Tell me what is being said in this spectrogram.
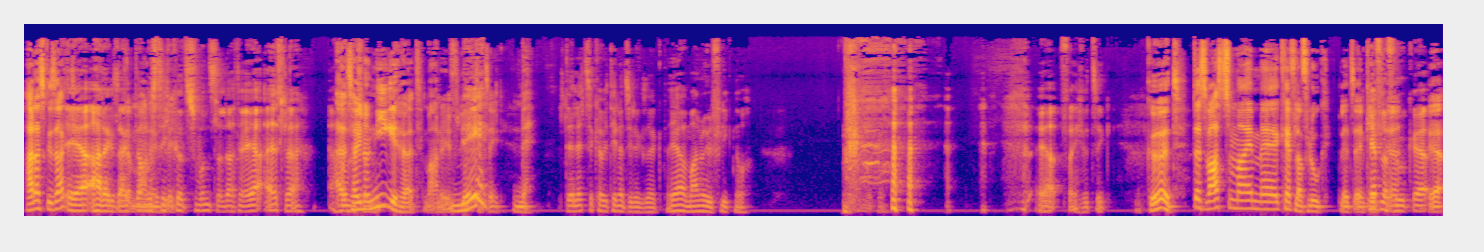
Hat er es gesagt? Ja, hat er gesagt. Der Da Manuel musste ich fliegt. kurz schmunzeln dachte, mir, ja, alles klar. Also, das habe ich noch nie gehört, Manuel fliegt Nee? Nee. Der letzte Kapitän hat wieder gesagt. Ja, Manuel fliegt noch. ja, fand ich witzig. Gut. Das war's zu meinem äh, Kevlarflug letztendlich. Kevlarflug, ja. Ja.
